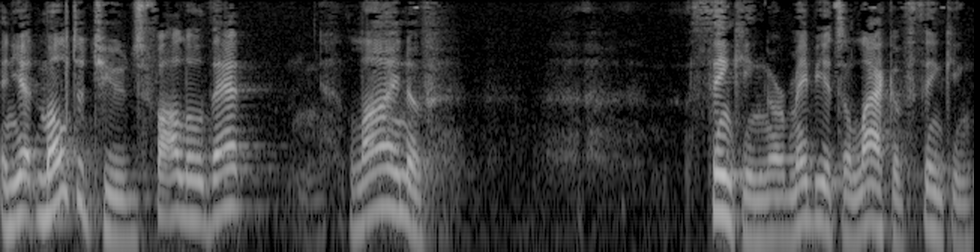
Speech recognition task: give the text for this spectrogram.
And yet multitudes follow that line of thinking, or maybe it's a lack of thinking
